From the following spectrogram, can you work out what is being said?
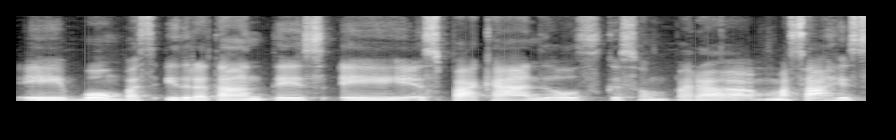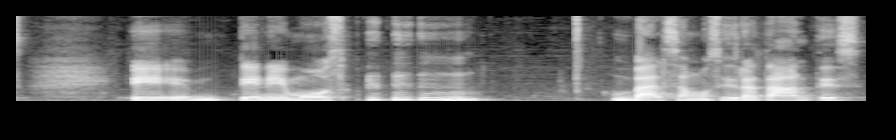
eh, bombas hidratantes, eh, spa candles, que son para masajes. tenemos bálsamos hidratantes.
